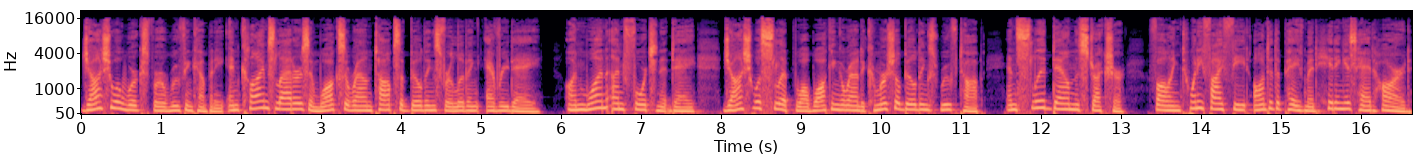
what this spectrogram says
Joshua works for a roofing company and climbs ladders and walks around tops of buildings for a living every day. On one unfortunate day, Joshua slipped while walking around a commercial building's rooftop and slid down the structure, falling 25 feet onto the pavement, hitting his head hard.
